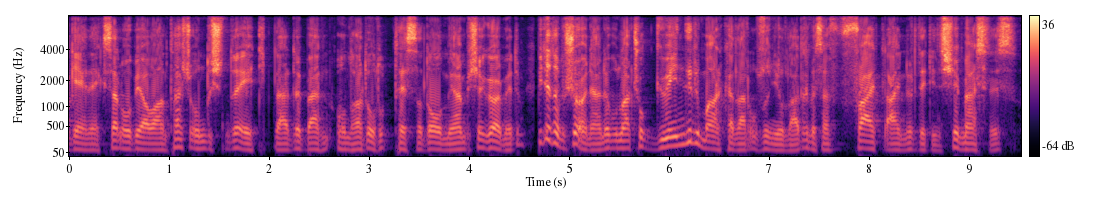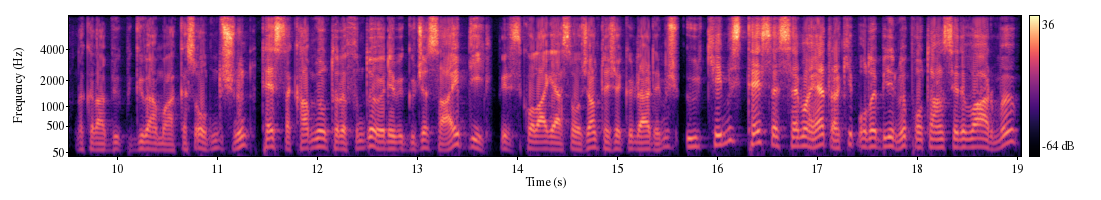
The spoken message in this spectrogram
geleneksel o bir avantaj. Onun dışında etiklerde ben onlarda olup Tesla'da olmayan bir şey görmedim. Bir de tabii şu önemli bunlar çok güvenilir markalar uzun yıllardır. Mesela Freightliner dediğiniz şey Mercedes ne kadar büyük bir güven markası olduğunu düşünün. Tesla kamyon tarafında öyle bir güce sahip değil. Birisi kolay gelsin hocam teşekkürler demiş. Ülkemiz Tesla Sema'ya rakip olabilir mi? Potansiyeli var mı?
